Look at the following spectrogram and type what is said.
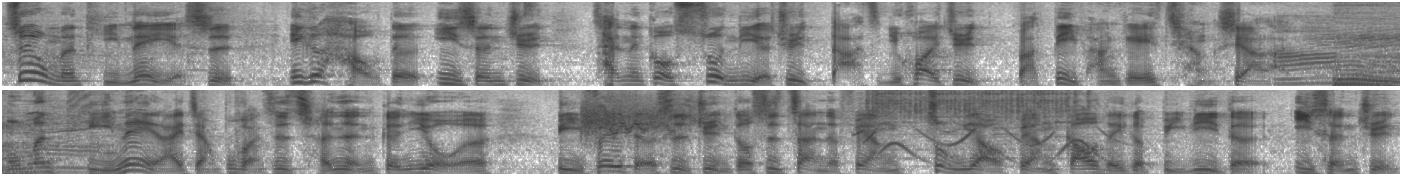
所以我们体内也是。一个好的益生菌才能够顺利的去打击坏菌，把地盘给抢下来。嗯，我们体内来讲，不管是成人跟幼儿，比菲德氏菌都是占的非常重要、非常高的一个比例的益生菌。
